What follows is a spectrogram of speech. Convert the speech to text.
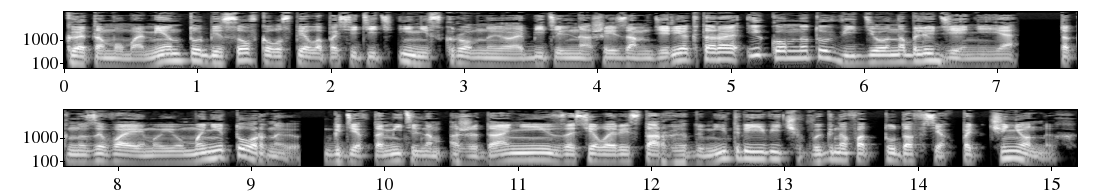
К этому моменту бесовка успела посетить и нескромную обитель нашей замдиректора, и комнату видеонаблюдения, так называемую мониторную, где в томительном ожидании засел Аристарх Дмитриевич, выгнав оттуда всех подчиненных.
